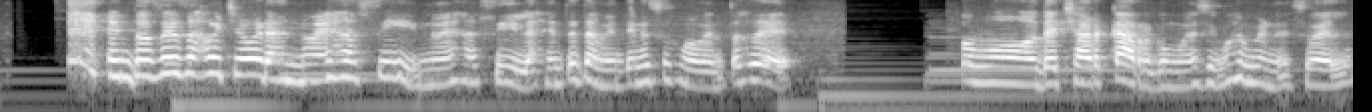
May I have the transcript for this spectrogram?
Entonces esas ocho horas no es así, no es así. La gente también tiene sus momentos de como de echar carro, como decimos en Venezuela.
